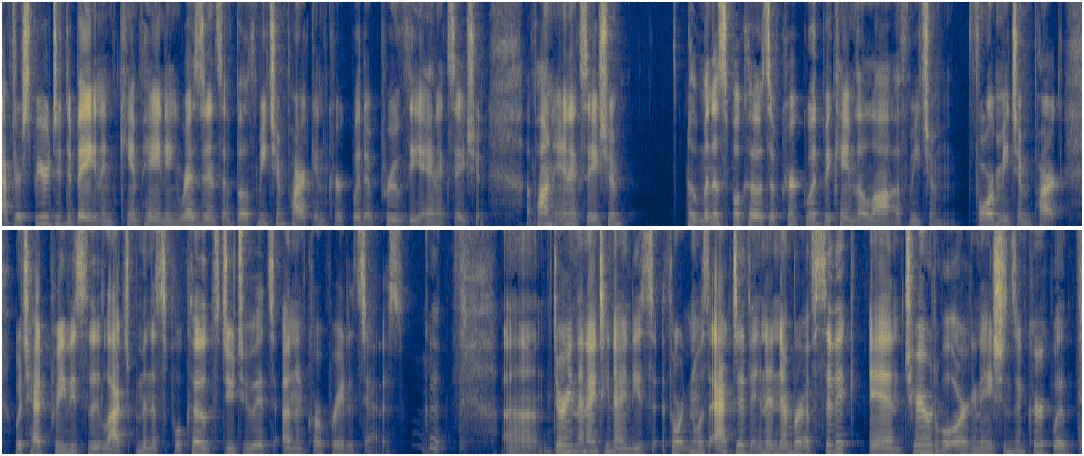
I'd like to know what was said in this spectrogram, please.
After spirited debate and campaigning, residents of both Meacham Park and Kirkwood approved the annexation. Upon annexation, the municipal codes of Kirkwood became the law of Meacham for Meacham Park, which had previously lacked municipal codes due to its unincorporated status. Good. Um, during the 1990s, Thornton was active in a number of civic and charitable organizations in Kirkwood.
